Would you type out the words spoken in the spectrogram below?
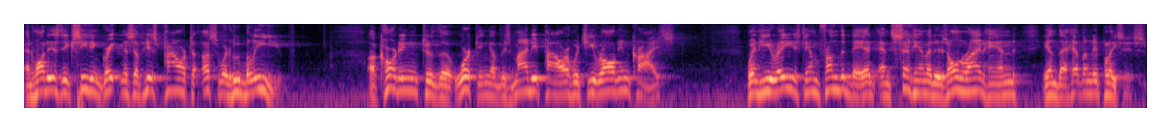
and what is the exceeding greatness of his power to usward who believe, according to the working of his mighty power which he wrought in Christ, when he raised him from the dead and set him at his own right hand in the heavenly places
